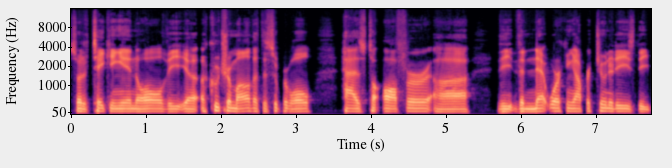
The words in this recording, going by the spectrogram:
sort of taking in all the uh, accoutrement that the Super Bowl has to offer. Uh, the the networking opportunities, the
